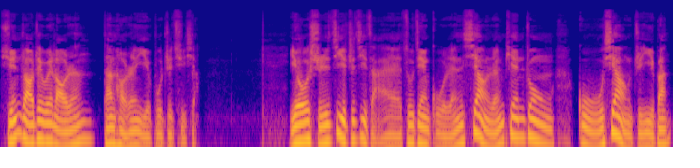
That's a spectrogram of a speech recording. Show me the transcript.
寻找这位老人，但老人已不知去向。有《史记》之记载，足见古人相人偏重骨相之一般。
